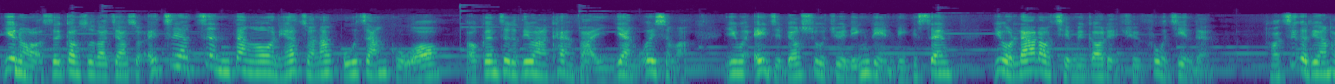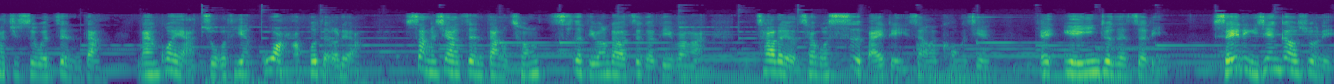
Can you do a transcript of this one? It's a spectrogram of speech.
叶龙老师告诉大家说，哎，这要震荡哦，你要转到股涨股哦，哦，跟这个地方的看法一样。为什么？因为 A 指标数据零点零三又拉到前面高点区附近的，好，这个地方它就是会震荡。难怪呀，昨天哇不得了，上下震荡，从这个地方到这个地方啊，差了有超过四百点以上的空间。哎，原因就在这里，谁领先告诉你？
